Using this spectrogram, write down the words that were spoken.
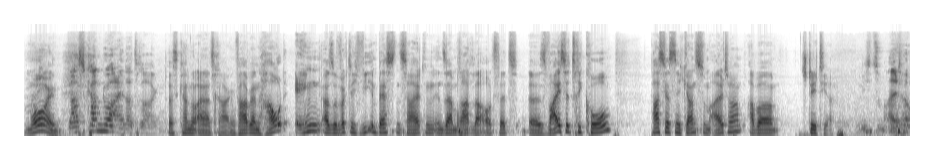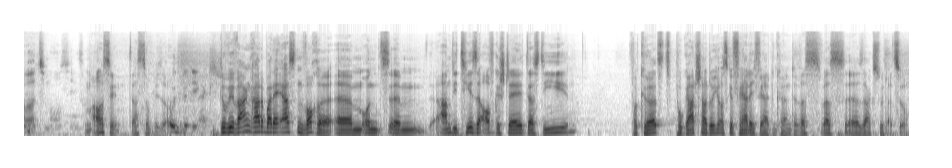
moin. Das kann nur einer tragen. Das kann nur einer tragen. Fabian haut eng, also wirklich wie in besten Zeiten in seinem Radler-Outfit. Äh, das weiße Trikot passt jetzt nicht ganz zum Alter, aber steht hier. Nicht zum Alter, aber zum zum Aussehen, das sowieso. Unbedingt. Du, wir waren gerade bei der ersten Woche ähm, und ähm, haben die These aufgestellt, dass die, verkürzt, Pogacar durchaus gefährlich werden könnte. Was, was äh, sagst du dazu?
